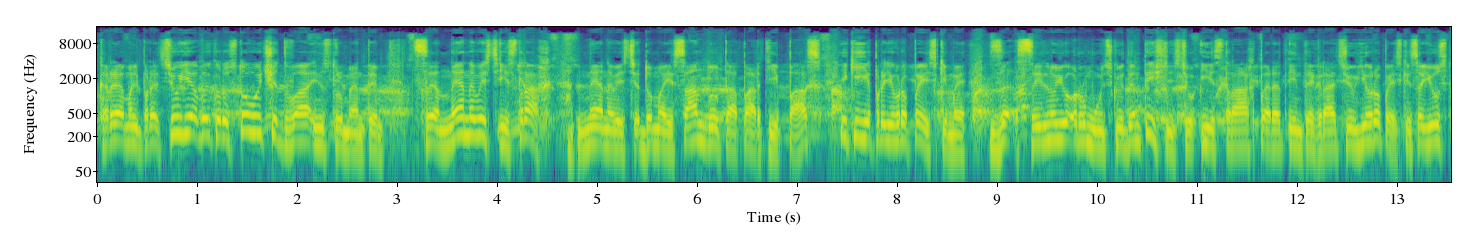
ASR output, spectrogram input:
Кремль працює, використовуючи два інструменти: це ненависть і страх. Ненависть до Майсанду та партії ПАС, які є проєвропейськими, з сильною румунською ідентичністю, і страх перед інтеграцією в європейський союз,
